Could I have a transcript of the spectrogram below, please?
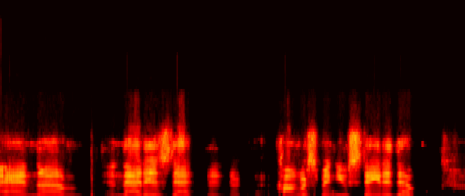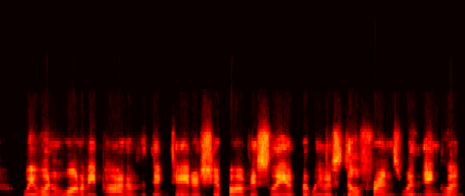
and um, and that is that uh, Congressman, you stated that we wouldn't want to be part of the dictatorship, obviously, but we were still friends with England.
